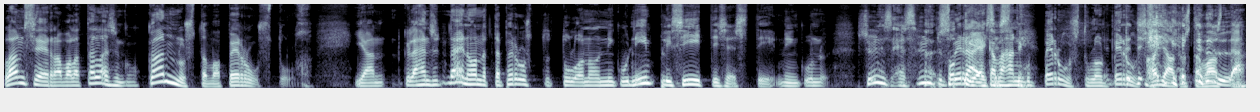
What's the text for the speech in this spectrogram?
lanseeraavalla tällaisen kuin kannustava perustulo. Ja kyllähän se nyt näin on, että perustulo on niin kuin implisiittisesti niin kuin syn- syntyperäisesti. vähän niin kuin perustulon perusajatusta vastaan. Kyllä,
